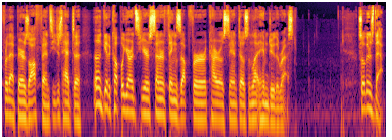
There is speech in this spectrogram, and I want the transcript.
for that Bears offense. You just had to uh, get a couple yards here, center things up for Cairo Santos, and let him do the rest. So there's that.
